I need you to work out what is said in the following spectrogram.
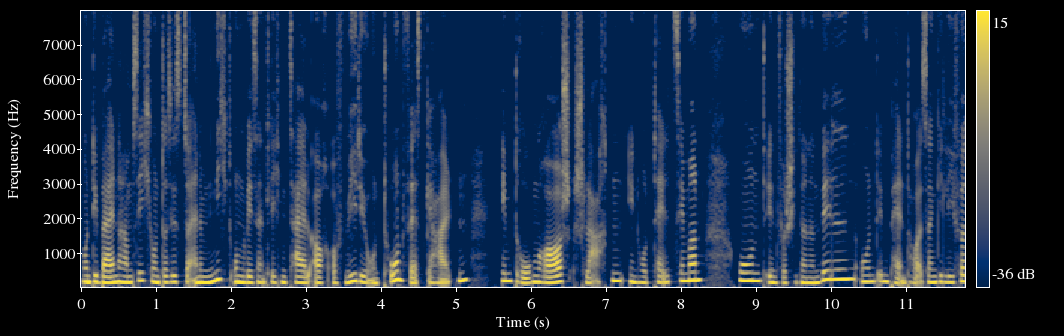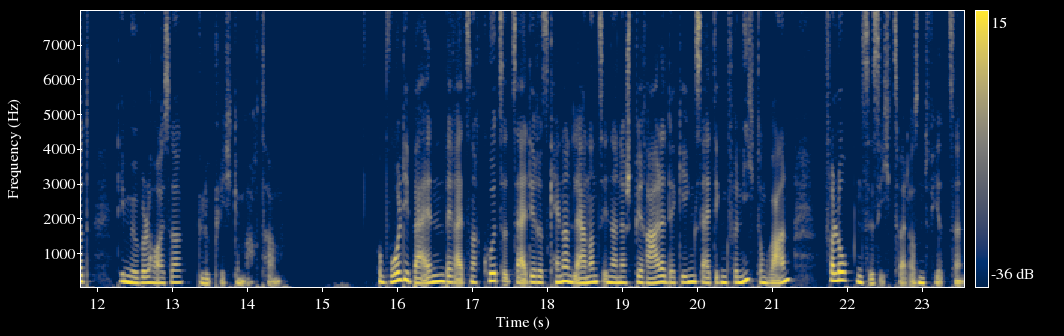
Und die beiden haben sich, und das ist zu einem nicht unwesentlichen Teil auch auf Video und Ton festgehalten, im Drogenrausch Schlachten in Hotelzimmern und in verschiedenen Villen und in Penthäusern geliefert, die Möbelhäuser glücklich gemacht haben. Obwohl die beiden bereits nach kurzer Zeit ihres Kennenlernens in einer Spirale der gegenseitigen Vernichtung waren, verlobten sie sich 2014.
